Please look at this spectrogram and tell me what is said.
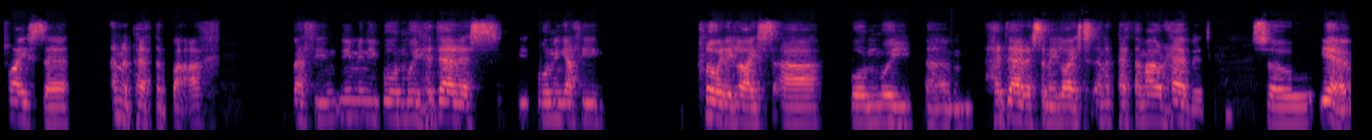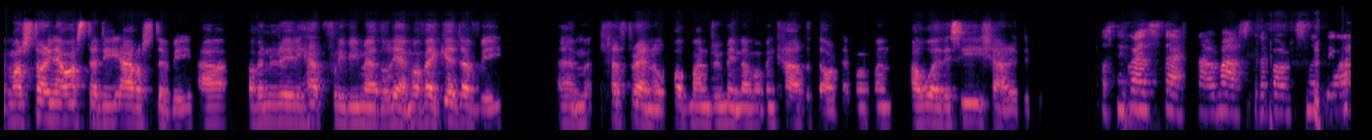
llaisau e yn y pethau bach, felly ni'n mynd i bod mwy hyderus, bod ni'n gallu clywed ei lais a bod mwy um, hyderus yn ei lais yn y pethau mawr hefyd. So, ie, yeah, mae'r stori nawr wastad i aros dy fi, a mae fe'n really helpful i fi meddwl, ie, yeah, mae fe gyda fi um, llythrenol pob man dwi'n mynd, a mae fe'n cael ddiddordeb, mae fe'n awyddus i siarad i fi. Os ni'n gweld Steph nawr mas gyda bord smyddio.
